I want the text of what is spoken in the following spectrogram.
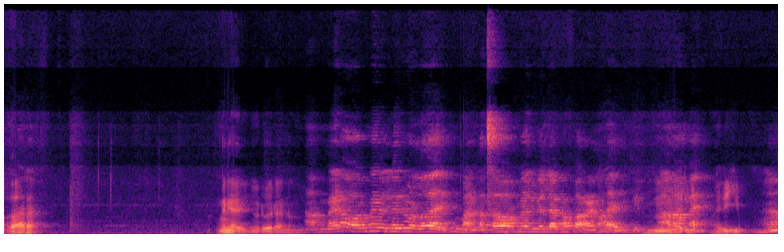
അതാരാ? അങ്ങനെയായിരിക്കും ഇങ്ങോട്ട് വരാനൊന്നും. അമ്മയുടെ ഓർമ്മ വല്ലവരും ഉള്ളതായിരിക്കും. പണ്ടത്തെ ഓർമ്മയിൽ വല്ലതൊക്കെ പറയണതായിരിക്കും. ഉം, ആണോ അമ്മേ? ആയിരിക്കും. ആ.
